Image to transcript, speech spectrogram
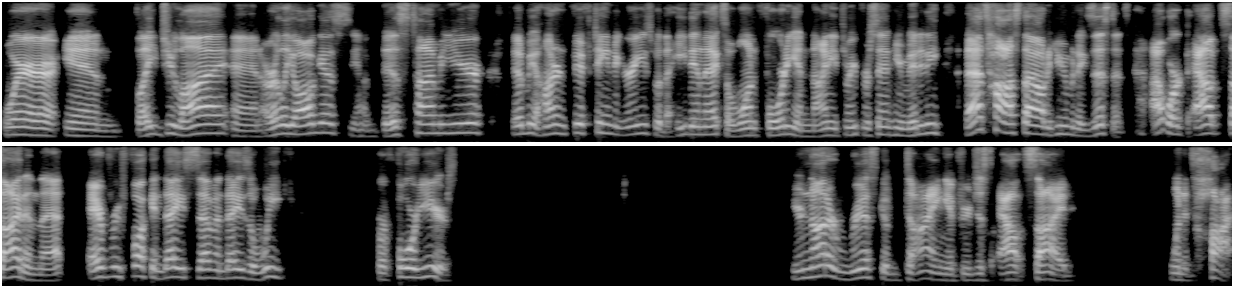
where in late July and early August, you know, this time of year, it'll be 115 degrees with a heat index of 140 and 93% humidity. That's hostile to human existence. I worked outside in that every fucking day, seven days a week for four years. You're not at risk of dying if you're just outside when it's hot,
